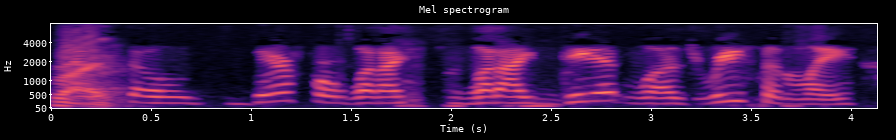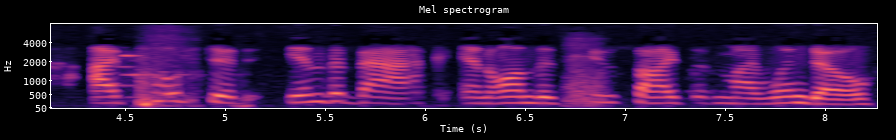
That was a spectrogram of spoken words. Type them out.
Right. And so therefore, what I what I did was recently I posted in the back and on the two sides of my window,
